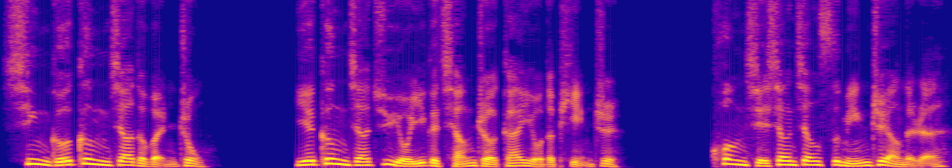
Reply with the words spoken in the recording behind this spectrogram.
性格更加的稳重，也更加具有一个强者该有的品质。况且像江思明这样的人。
